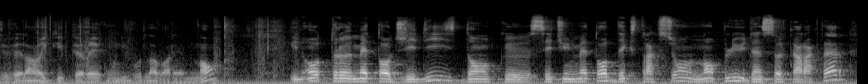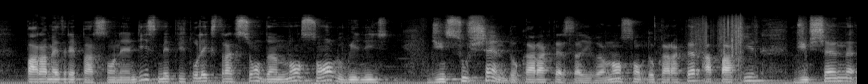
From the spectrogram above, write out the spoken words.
je vais la récupérer au niveau de la variable non. Une autre méthode, j'ai dit, donc c'est une méthode d'extraction non plus d'un seul caractère, paramétré par son indice, mais plutôt l'extraction d'un ensemble ou d'une sous-chaîne de caractères, c'est-à-dire un ensemble de caractères à partir d'une chaîne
